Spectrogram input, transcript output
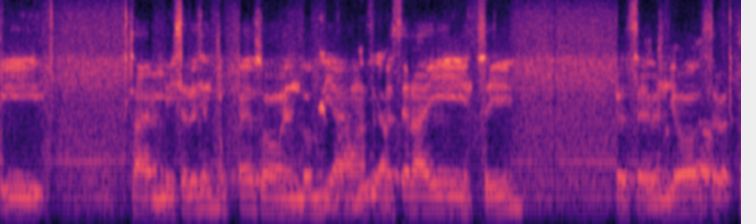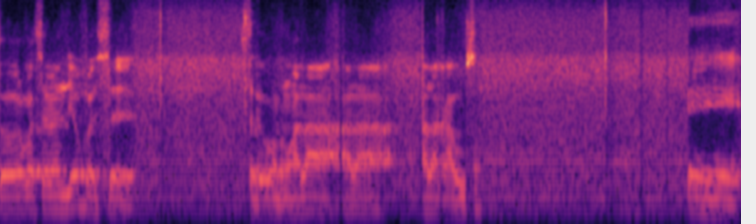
Y, o sea, 1.700 pesos en dos días una cervecera ahí, sí. Que se vendió, todo lo que se vendió, pues se, se donó a la, a la, a la causa. Eh,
